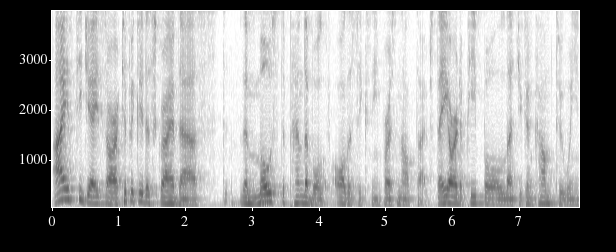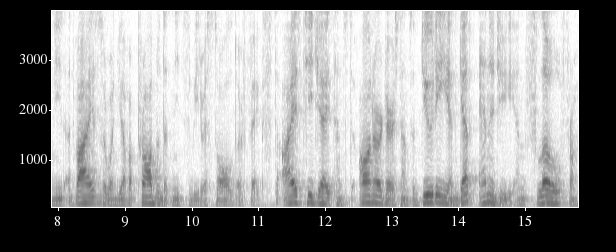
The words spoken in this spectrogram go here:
ISTJs are typically described as the most dependable of all the 16 personality types. They are the people that you can come to when you need advice or when you have a problem that needs to be resolved or fixed. The ISTJ tends to honor their sense of duty and get energy and flow from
